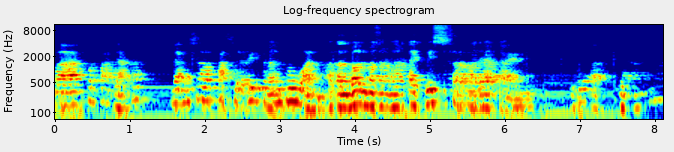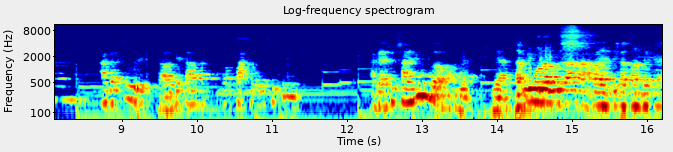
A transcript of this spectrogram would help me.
bahas perpajakan nggak bisa lepas dari ketentuan baru masalah-masalah teknis perpajakan. jadi ya, ya memang agak sulit kalau kita lepas dari situ agak susah juga Pak. Ya, ya. Tapi mudah-mudahan apa yang kita sampaikan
